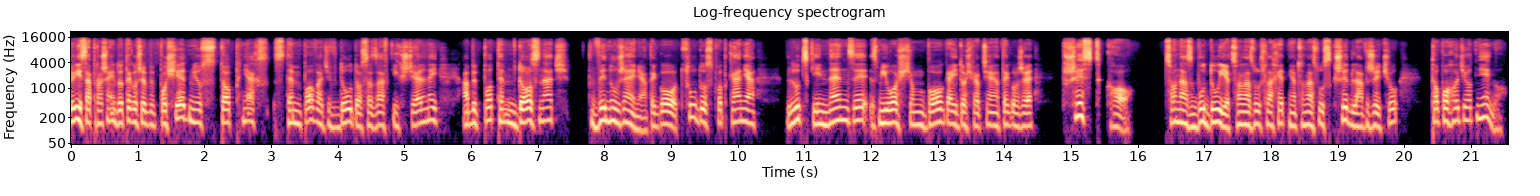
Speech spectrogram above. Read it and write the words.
byli zapraszani do tego, żeby po siedmiu stopniach stępować w dół do sadzawki chrzcielnej, aby potem doznać wynurzenia, tego cudu spotkania ludzkiej nędzy z miłością Boga i doświadczenia tego, że wszystko, co nas buduje, co nas uszlachetnia, co nas uskrzydla w życiu, to pochodzi od Niego.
